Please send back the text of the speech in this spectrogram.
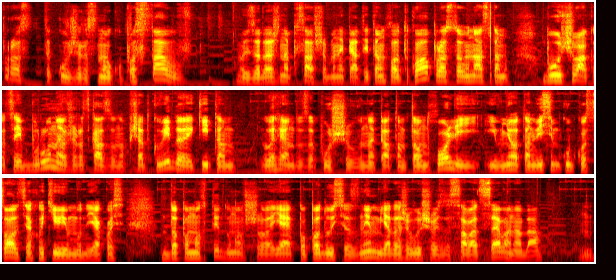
просто таку ж розновку поставив. Ось я навіть написав, щоб мене п'ятий таунхол атакував. Просто у нас там був чувак, оцей Бруно, я вже розказував на початку відео, який там легенду запушив на п'ятому таунхолі, і в нього там 8 кубків оставалося. Я хотів йому якось допомогти. Думав, що я попадуся з ним. Я навіть вийшов з Сават Севена, да. Ну,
